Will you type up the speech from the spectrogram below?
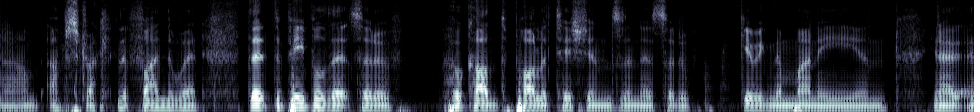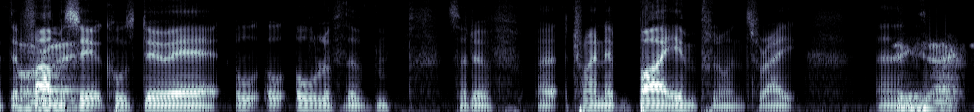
Oh, I'm I'm struggling to find the word. The the people that sort of hook on to politicians and are sort of giving them money, and you know the Oh, right. pharmaceuticals do it. All, all, all of them sort of uh, trying to buy influence, right? And, exactly.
